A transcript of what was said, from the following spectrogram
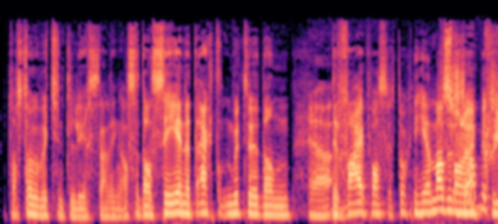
Het was toch een beetje een teleurstelling. Als ze dan C in het echt ontmoeten, dan... Ja. De vibe was er toch niet helemaal. Dus ja, wel beetje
